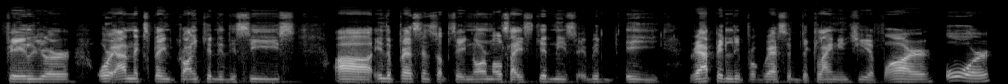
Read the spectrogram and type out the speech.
failure or unexplained chronic kidney disease uh, in the presence of, say, normal sized kidneys with a rapidly progressive decline in GFR, or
